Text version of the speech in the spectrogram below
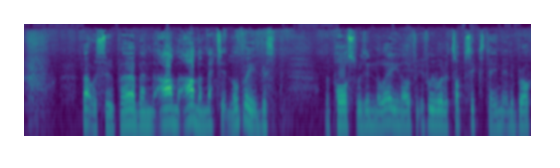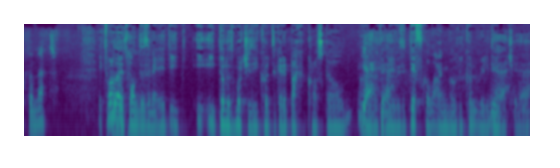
that was superb. And Armer, Armer met it lovely. It just the post was in the way. You know, if, if we were a top six team, it'd have broke the net. It's one of those ones, isn't it? He, he, he'd done as much as he could to get it back across goal. Yeah, Um, yeah. It was a difficult angle. He couldn't really do Yeah, much more. yeah.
